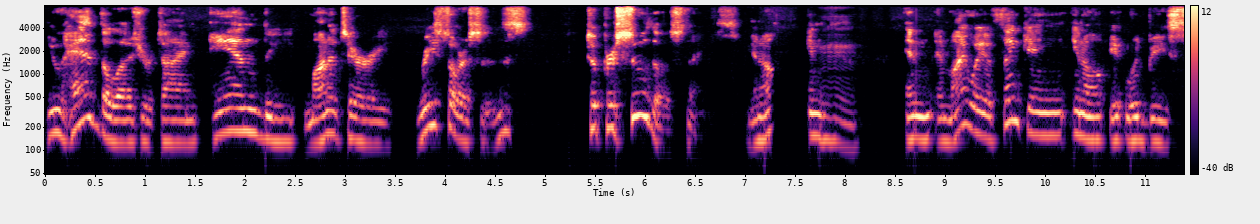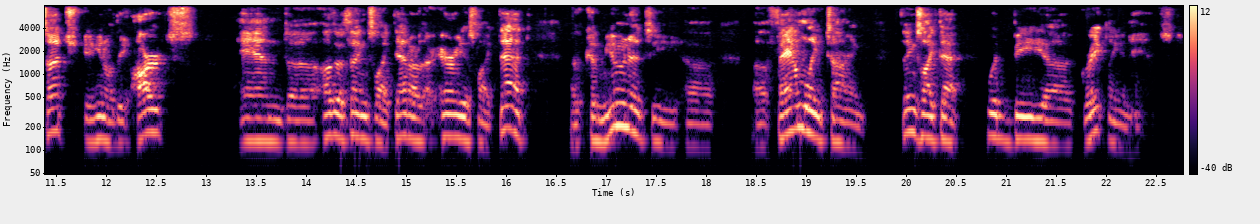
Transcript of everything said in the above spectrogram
you had the leisure time and the monetary resources to pursue those things, you know? In, mm-hmm. in, in my way of thinking, you know, it would be such, you know, the arts and uh, other things like that, other areas like that, a community, uh, uh, family time, things like that would be uh, greatly enhanced.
